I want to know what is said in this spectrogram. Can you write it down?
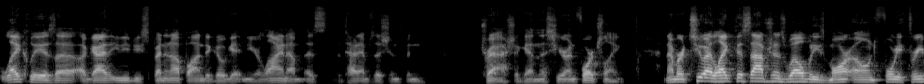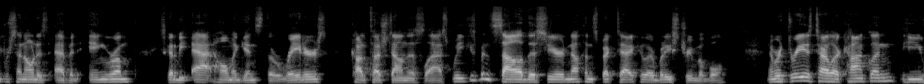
likely is a, a, guy that you need to be spending up on to go get in your lineup as the tight end position's been trash again this year, unfortunately. Number two, I like this option as well, but he's more owned. 43% owned is Evan Engram. He's going to be at home against the Raiders. Caught a touchdown this last week. He's been solid this year. Nothing spectacular, but he's streamable. Number three is Tyler Conklin. He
